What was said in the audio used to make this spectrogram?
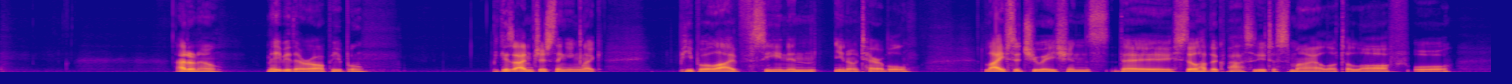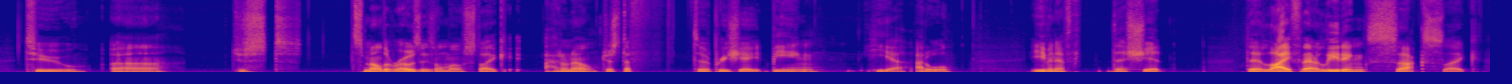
I don't know. Maybe there are people. Because I'm just thinking like people I've seen in, you know, terrible life situations, they still have the capacity to smile or to laugh or to uh, just smell the roses almost. Like, I don't know, just to, f- to appreciate being here at all. Even if the shit, the life they're leading sucks. Like,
